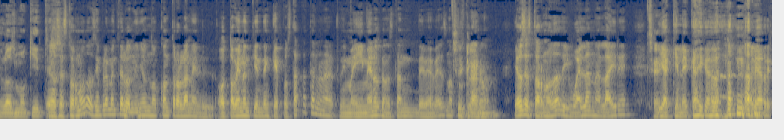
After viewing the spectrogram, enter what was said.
Los moquitos. Los estornudos, simplemente los niños no controlan el. O todavía no entienden que, pues, tápate la Y menos cuando están de bebés, ¿no? Sí, pues, claro. Ellos estornudan y vuelan al aire. Y a quien le caiga, agarre.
